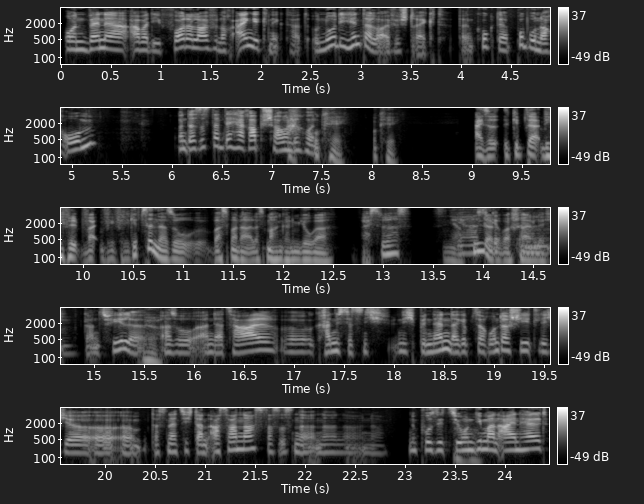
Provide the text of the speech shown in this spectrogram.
Und wenn er aber die Vorderläufe noch eingeknickt hat und nur die Hinterläufe streckt, dann guckt der Popo nach oben und das ist dann der herabschauende Hund. Okay, okay. Also gibt da, wie viel, wie viel gibt's denn da so, was man da alles machen kann im Yoga? Weißt du das? Das sind ja, es Hunderte gibt, wahrscheinlich. Ähm, ganz viele. Ja. Also an der Zahl äh, kann ich es jetzt nicht, nicht benennen. Da gibt es auch unterschiedliche, äh, äh, das nennt sich dann Asanas. Das ist eine, eine, eine, eine eine Position, Ah. die man einhält.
